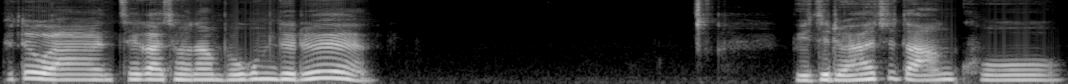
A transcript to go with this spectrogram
그동안 제가 전한 복음들을 믿으려 하지도 않고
